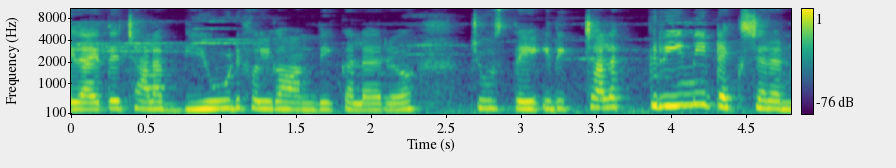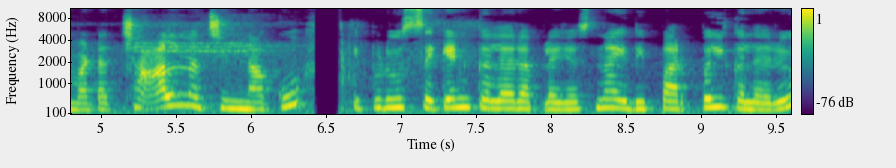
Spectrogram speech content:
ఇదైతే చాలా బ్యూటిఫుల్గా ఉంది కలర్. చూస్తే ఇది చాలా క్రీమీ టెక్స్చర్ అనమాట చాలా నచ్చింది నాకు. ఇప్పుడు సెకండ్ కలర్ అప్లై చేస్తున్నా. ఇది పర్పుల్ కలరు.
